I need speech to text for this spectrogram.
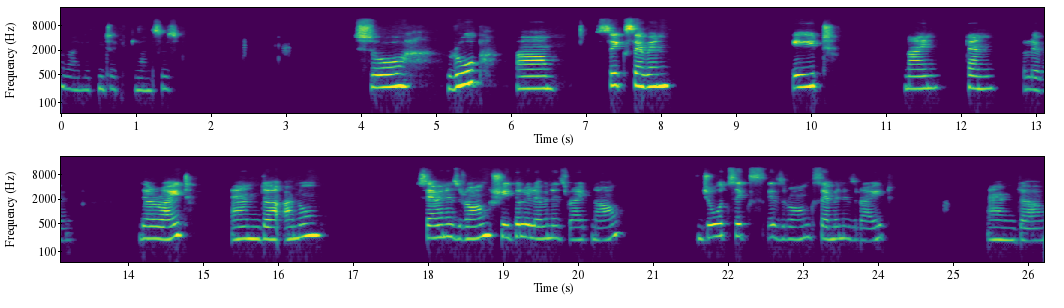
All right, let me check the answers. So, Roop, um, six, seven, eight, nine, ten, eleven. They're right. And uh, Anu, seven is wrong. Sheetal, 11 is right now. Jodh, six is wrong. Seven is right. And uh,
